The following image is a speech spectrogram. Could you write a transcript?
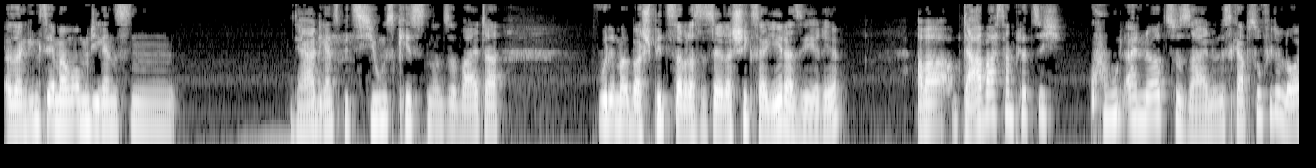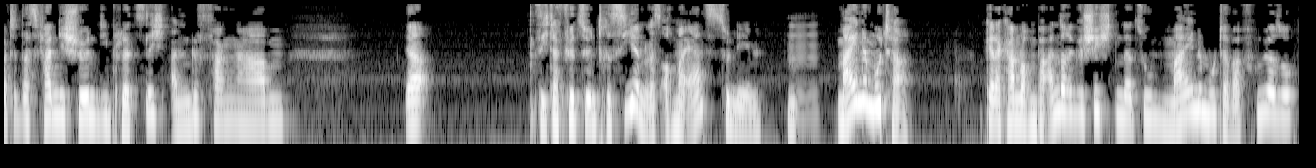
Also dann ging es ja immer um die ganzen, ja, die ganzen Beziehungskisten und so weiter wurde immer überspitzt, aber das ist ja das Schicksal jeder Serie. Aber ab da war es dann plötzlich cool, ein Nerd zu sein. Und es gab so viele Leute, das fand ich schön, die plötzlich angefangen haben, ja, sich dafür zu interessieren und das auch mal ernst zu nehmen. hm. Meine Mutter, okay, da kamen noch ein paar andere Geschichten dazu. Meine Mutter war früher so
